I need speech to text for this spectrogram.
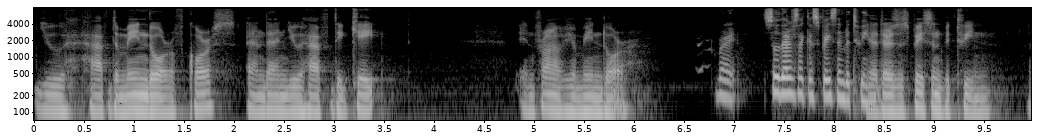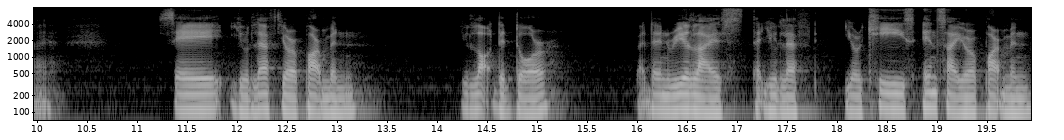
you have the main door, of course, and then you have the gate in front of your main door. Right. So there's like a space in between. Yeah, there's a space in between. Uh, say you left your apartment, you locked the door, but then realized that you left your keys inside your apartment,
